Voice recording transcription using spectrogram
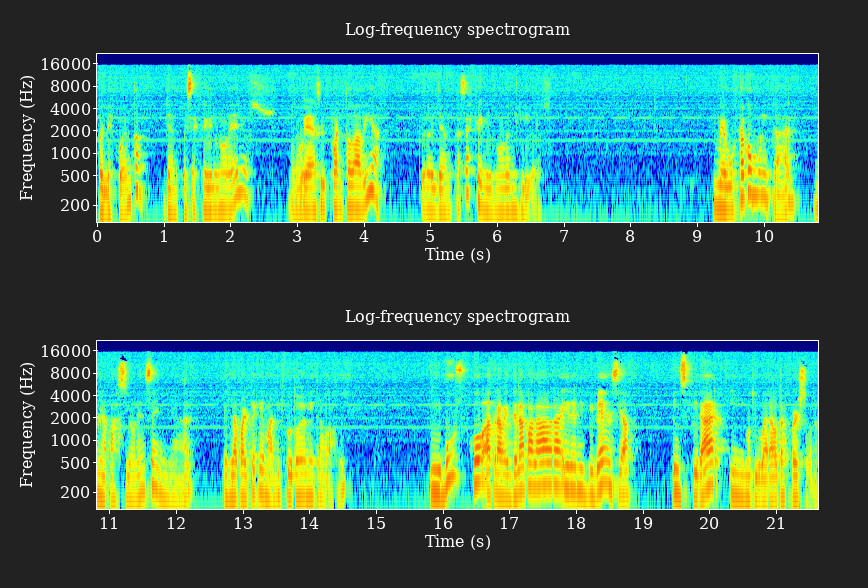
Pues les cuento, ya empecé a escribir uno de ellos. No le voy a decir cuál todavía, pero ya empecé a escribir uno de mis libros. Me gusta comunicar, me apasiona enseñar, es la parte que más disfruto de mi trabajo. Y busco a través de la palabra y de mis vivencias inspirar y motivar a otras personas.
